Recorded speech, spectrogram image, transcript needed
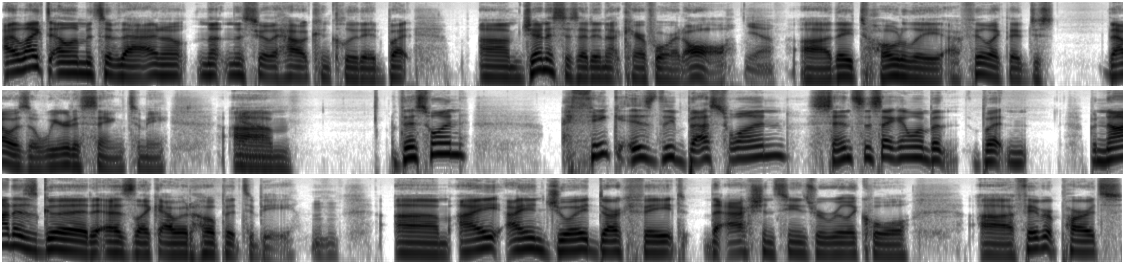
I liked elements of that. I don't not necessarily how it concluded, but um, Genisys I did not care for at all. yeah. Uh, they totally. I feel like they just that was the weirdest thing to me. Yeah. Um, this one, I think, is the best one since the second one, but but but not as good as like I would hope it to be. Mhm. Um, I I enjoyed Dark Fate. The action scenes were really cool. Uh, favorite parts.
